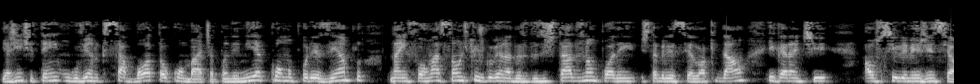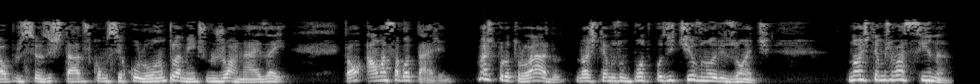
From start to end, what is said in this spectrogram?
E a gente tem um governo que sabota o combate à pandemia, como, por exemplo, na informação de que os governadores dos estados não podem estabelecer lockdown e garantir auxílio emergencial para os seus estados, como circulou amplamente nos jornais aí. Então, há uma sabotagem. Mas, por outro lado, nós temos um ponto positivo no horizonte. Nós temos vacina.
